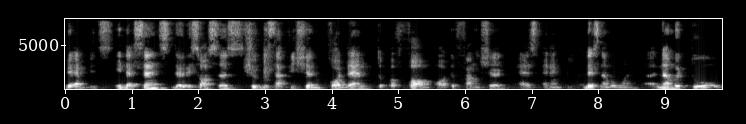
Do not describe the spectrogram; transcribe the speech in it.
the MPs. In that sense, the resources should be sufficient for them to perform or to function as an MP. That's number one. Uh, number two,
